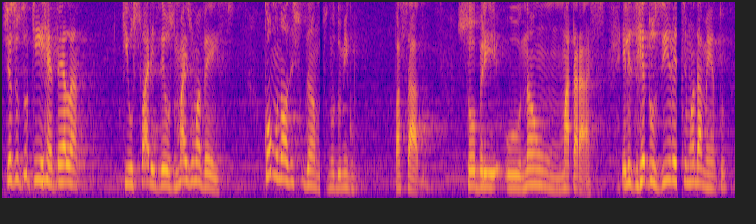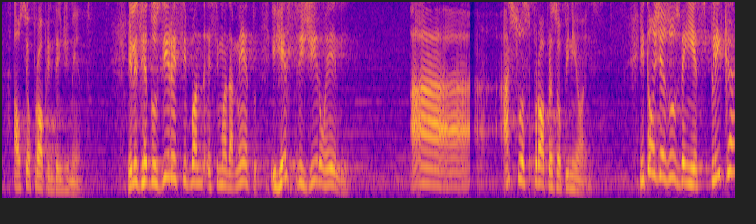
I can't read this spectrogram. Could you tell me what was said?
Jesus aqui revela que os fariseus, mais uma vez, como nós estudamos no domingo passado, sobre o não matarás, eles reduziram esse mandamento ao seu próprio entendimento. Eles reduziram esse, esse mandamento e restringiram ele às suas próprias opiniões. Então Jesus vem e explica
